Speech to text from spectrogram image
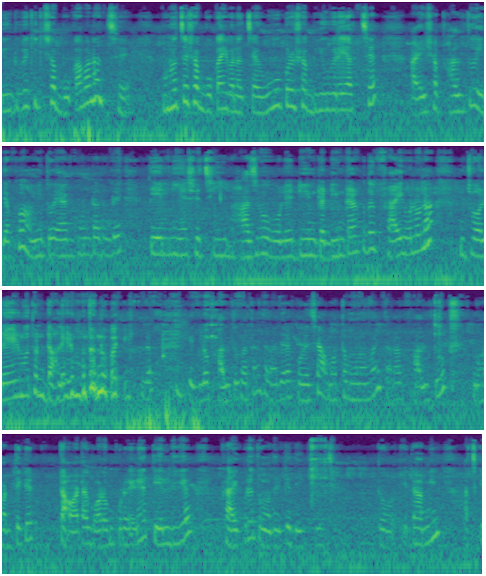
ইউটিউবে কি কি সব বোকা বানাচ্ছে? মনে হচ্ছে সব বোকাই বানাচ্ছে, আর উ করে সব ভিউ বেড়ে যাচ্ছে। আর এইসব ফালতু, এই দেখো, আমি তো এক ঘণ্টা ধরে তেল নিয়ে এসেছি, ভাজবো বলে ডিমটা। ডিমটার কোথাও ফ্রাই হলো না, জলের মতন, ডালের মতন হয়ে গেলো। এগুলো ফালতু কথা, যারা যারা করেছে, আমার তো মনে হয় তারা ফালতু ঘর থেকে টাওয়াটা গরম করে এনে তেল দিয়ে ফ্রাই করে তোমাদেরকে দেখিয়েছে। তো এটা আমি আজকে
